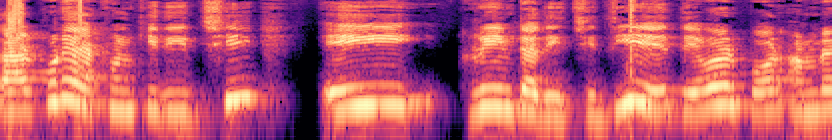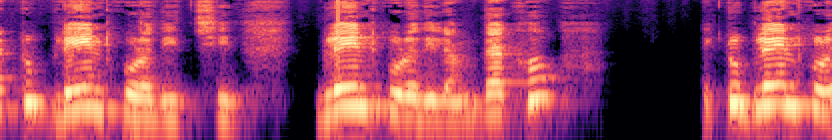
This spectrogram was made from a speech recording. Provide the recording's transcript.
তারপরে এখন কি দিচ্ছি? এই গ্রিনটা দিচ্ছি। দিয়ে দেওয়ার পর আমরা একটু ব্লেন্ড করে দিচ্ছি। ব্লেন্ড করে দিলাম। দেখো, একটু ব্লেন্ড করে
